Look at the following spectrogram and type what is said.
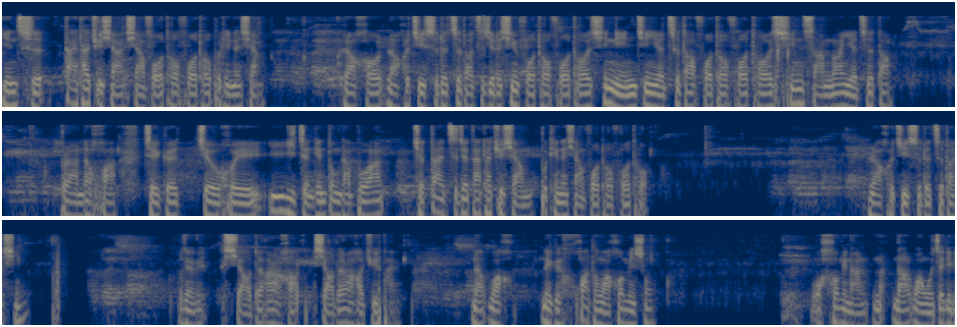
因此带他去想想佛陀，佛陀不停的想，然后然后及时的知道自己的心佛陀，佛陀心宁静也知道佛陀，佛陀心散乱也知道。不然的话，这个就会一整天动荡不安，就带直接带他去想，不停的想佛陀佛陀，然后及时的知道心。这个小的二号，小的二号举牌，那往那个话筒往后面送，往后面拿拿拿往我这里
